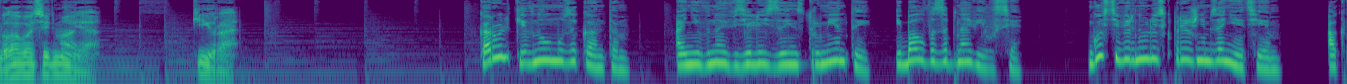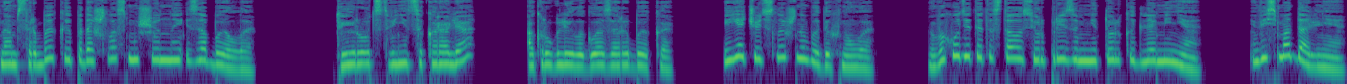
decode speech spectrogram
Глава седьмая. Кира. Король кивнул музыкантам. Они вновь взялись за инструменты, и бал возобновился. Гости вернулись к прежним занятиям, а к нам с Ребеккой подошла смущенная Изабелла. «Ты родственница короля?» — округлила глаза Ребекка, и я чуть слышно выдохнула. Выходит, это стало сюрпризом не только для меня. «Весьма дальняя»,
